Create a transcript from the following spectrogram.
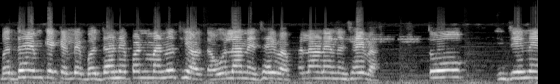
બધા એમ કે એટલે બધાને પણમાં નથી આવતા, ઓલાને જાયવા ફલાણાને જાયવા તો જેને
